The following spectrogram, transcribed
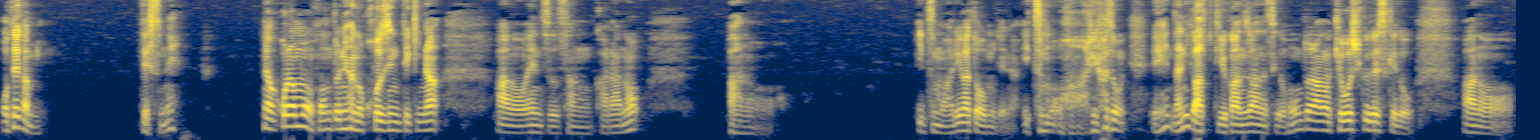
お手紙ですね。だからこれはもう本当にあの個人的な、あの、エンツーさんからの、あの、いつもありがとうみたいな、いつも ありがとう、え、何がっていう感じなんですけど、本当にあの恐縮ですけど、あの、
